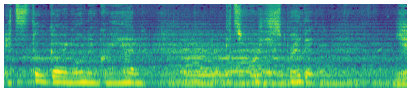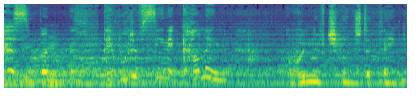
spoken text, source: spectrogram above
It's still going on in Guyenne. It's already spreading. Yes, but they would have seen it coming. It wouldn't have changed a thing.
